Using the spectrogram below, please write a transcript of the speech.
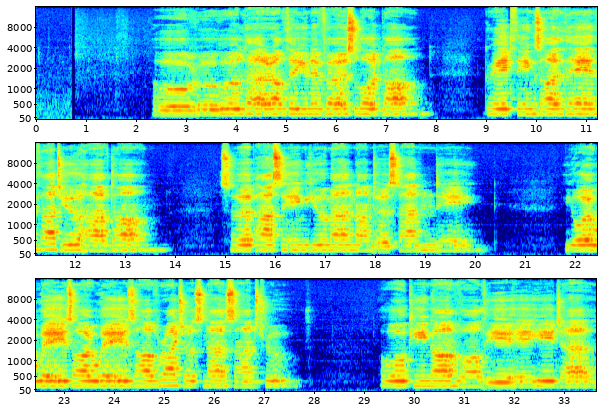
O ruler of the universe, Lord God, Great things are they that you have done, surpassing human understanding. Your ways are ways of righteousness and truth. O King of all the ages,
